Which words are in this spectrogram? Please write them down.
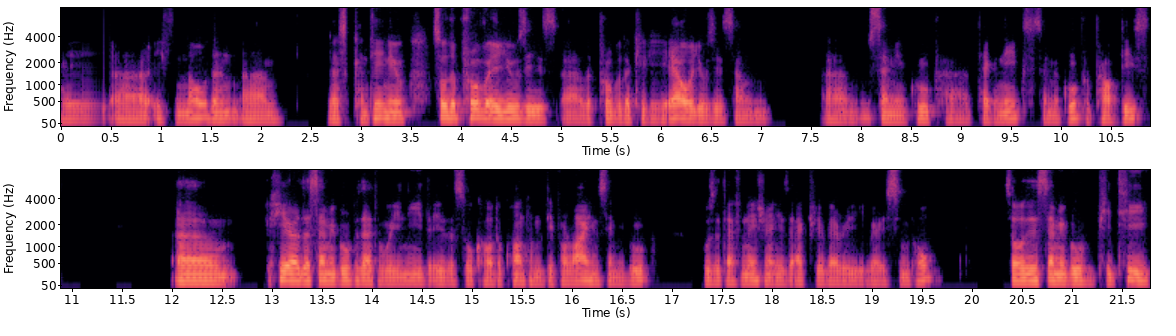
Okay, uh, if no, then um, let's continue. So the proof uses, uh, the proof of the KKL uses some um, semi-group uh, techniques, semi-group properties. Um, here, the semi-group that we need is the so-called quantum depolarizing semi-group, whose definition is actually very, very simple. So this semi-group PT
